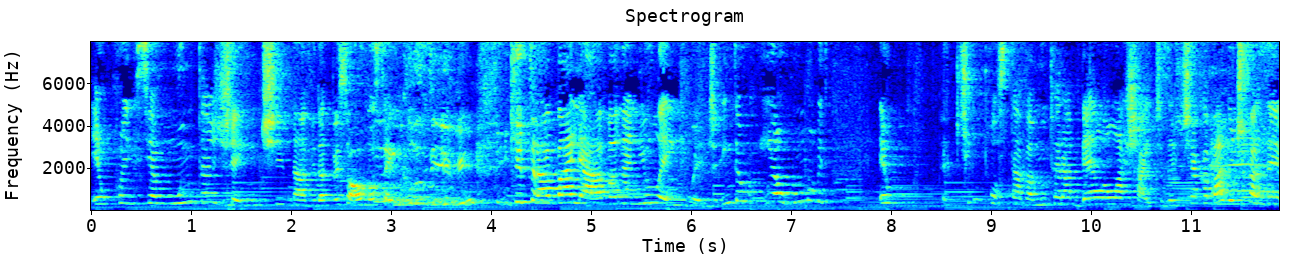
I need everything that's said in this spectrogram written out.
eu conhecia muita gente na vida pessoal, você inclusive, que trabalhava na New Language. Então, em algum momento, eu quem postava muito era a Bela Lachaites. A gente tinha acabado de fazer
